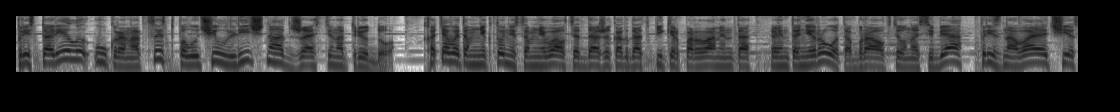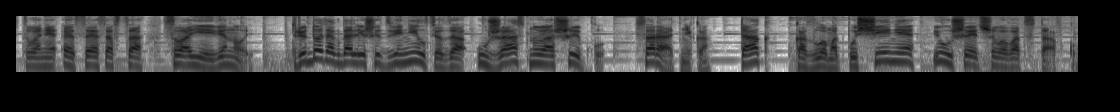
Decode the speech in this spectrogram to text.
престарелый укронацист получил лично от Джастина Трюдо. Хотя в этом никто не сомневался, даже когда спикер парламента Энтони Рота брал все на себя, признавая чествование эсэсовца своей виной. Трюдо тогда лишь извинился за ужасную ошибку соратника. Так, козлом отпущения и ушедшего в отставку.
